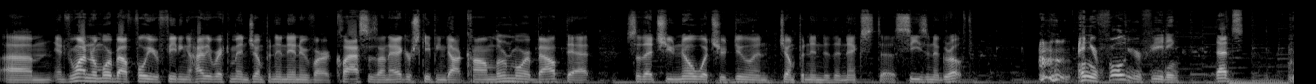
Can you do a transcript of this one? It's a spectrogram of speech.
Um, and if you want to know more about foliar feeding, I highly recommend jumping into any of our classes on agriscaping.com. Learn more about that so that you know what you're doing jumping into the next uh, season of growth. And your foliar feeding, that's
